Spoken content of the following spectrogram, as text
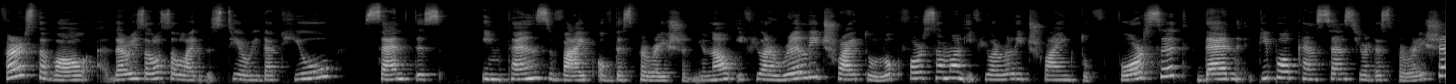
first of all, there is also like this theory that you send this intense vibe of desperation. You know, if you are really trying to look for someone, if you are really trying to force it, then people can sense your desperation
